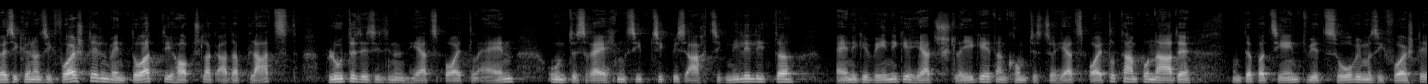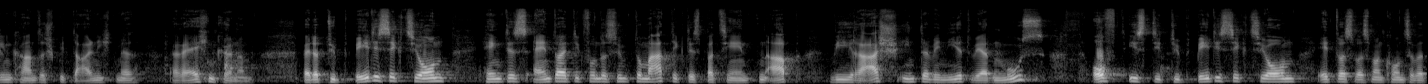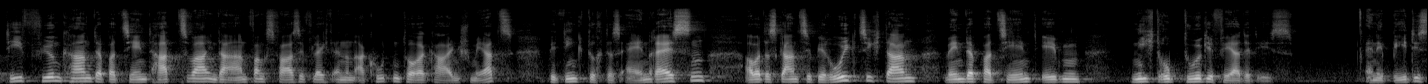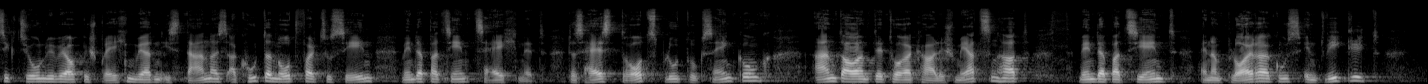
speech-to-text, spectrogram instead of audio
weil Sie können sich vorstellen, wenn dort die Hauptschlagader platzt, blutet es in den Herzbeutel ein und es reichen 70 bis 80 Milliliter, einige wenige Herzschläge, dann kommt es zur Herzbeuteltamponade und der Patient wird so, wie man sich vorstellen kann, das Spital nicht mehr erreichen können. Bei der Typ B-Dissektion hängt es eindeutig von der Symptomatik des Patienten ab, wie rasch interveniert werden muss. Oft ist die Typ B-Dissektion etwas, was man konservativ führen kann. Der Patient hat zwar in der Anfangsphase vielleicht einen akuten thorakalen Schmerz, bedingt durch das Einreißen, aber das Ganze beruhigt sich dann, wenn der Patient eben nicht rupturgefährdet ist. Eine B-Dissektion, wie wir auch besprechen werden, ist dann als akuter Notfall zu sehen, wenn der Patient zeichnet. Das heißt, trotz Blutdrucksenkung andauernde thorakale Schmerzen hat, wenn der Patient einen Pleuraguss entwickelt,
